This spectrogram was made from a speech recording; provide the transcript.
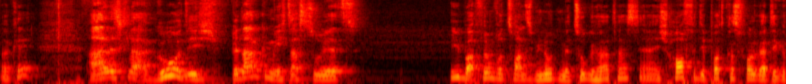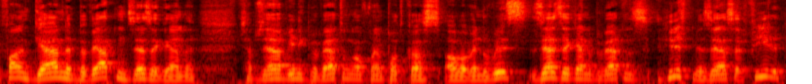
Okay? Alles klar. Gut, ich bedanke mich, dass du jetzt über 25 Minuten mir zugehört hast. Ja, ich hoffe, die Podcast-Folge hat dir gefallen. Gerne bewerten, sehr, sehr gerne. Ich habe sehr wenig Bewertungen auf meinem Podcast, aber wenn du willst, sehr, sehr gerne bewerten. Es hilft mir sehr, sehr viel,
